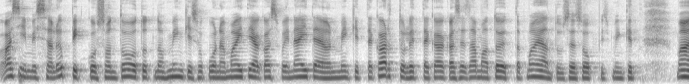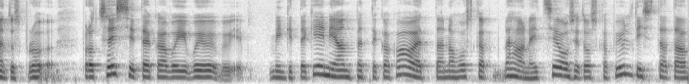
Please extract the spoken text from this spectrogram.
asi, mis seal õpikus on toodud, noh, mingisugune, ma ei tea, kasvõi näide on mingite kartulitega, aga seesama töötab majanduses hoopis mingit majandusprotsessidega või, või, või mingite geeniandmetega ka, et ta noh, oskab näha neid seoseid, oskab üldistada.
